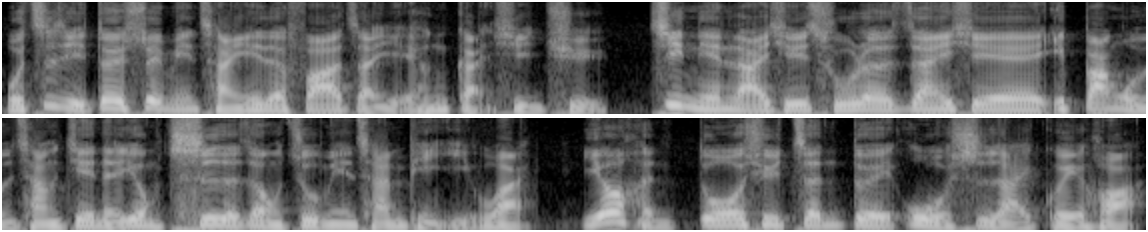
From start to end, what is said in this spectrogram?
我自己对睡眠产业的发展也很感兴趣。近年来，其实除了在一些一般我们常见的用吃的这种助眠产品以外，也有很多去针对卧室来规划。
